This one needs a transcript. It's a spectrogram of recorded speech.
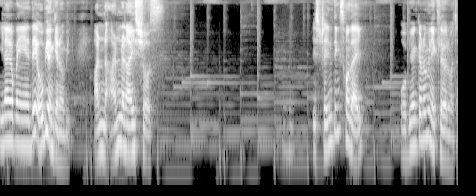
ඊළඟ පයේදේ ඔබියන් කැනොබි අන්න අන්න නයිස් ෂෝස් ස්ට්‍රේන්තිංස් හොඳයි. ඔබියන් කනොමි නෙක් ලවල් මච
